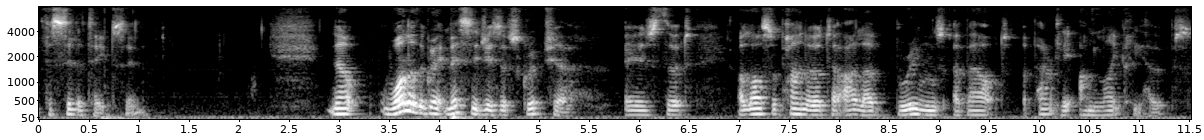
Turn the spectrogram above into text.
facilitate sin. Now, one of the great messages of Scripture is that Allah Subhanahu wa Taala brings about apparently unlikely hopes.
